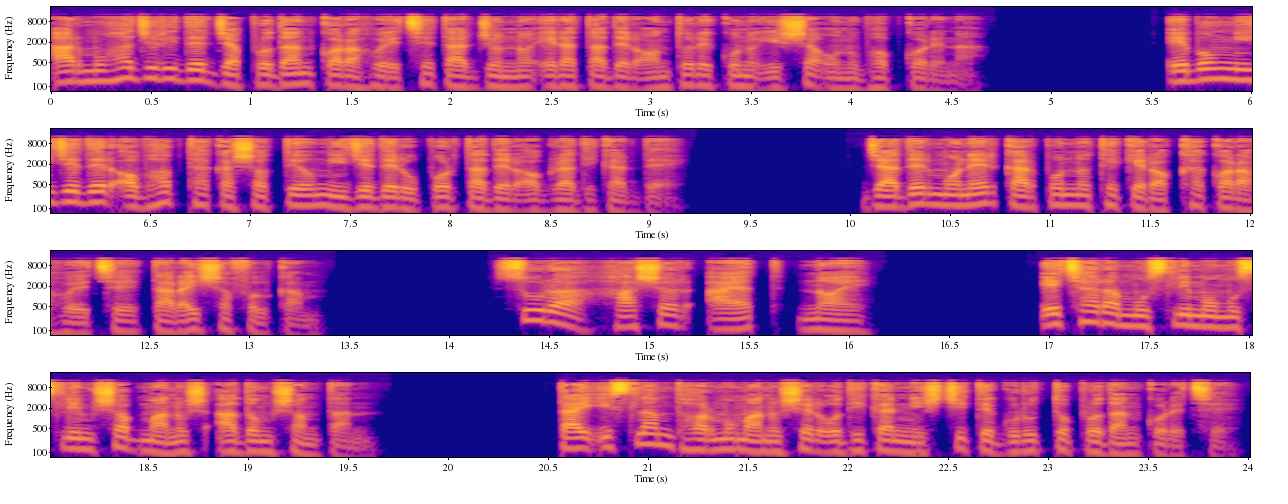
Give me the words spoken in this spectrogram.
আর মুহাজিরিদের যা প্রদান করা হয়েছে তার জন্য এরা তাদের অন্তরে কোনো ঈর্ষা অনুভব করে না। এবং নিজেদের অভাব থাকা সত্ত্বেও নিজেদের উপর তাদের অগ্রাধিকার দেয়। যাদের মনের কার্পণ্য থেকে রক্ষা করা হয়েছে তারাই সফলকাম। সুরা হাসর আয়াত নয়। এছাড়া মুসলিম ও মুসলিম সব মানুষ আদম সন্তান। তাই ইসলাম ধর্ম মানুষের অধিকার নিশ্চিতে গুরুত্ব প্রদান করেছে।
